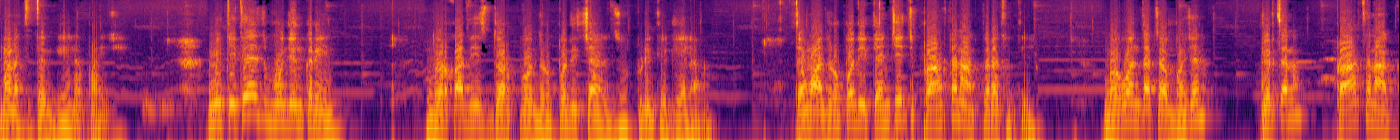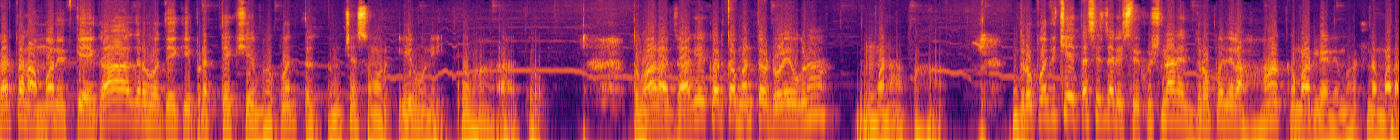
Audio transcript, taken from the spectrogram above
मला तिथं गेलं पाहिजे. मी तिथेच भोजन करीन. द्वारकाधीश द्वारप द्रौपदीच्या झोपडीत गेला. तेव्हा द्रौपदी त्यांचीच प्रार्थना करत होती. भगवंताचं भजन कीर्तन प्रार्थना करताना मन इतके एकाग्र होते की प्रत्यक्ष भगवंत तुमच्यासमोर येऊन उभा राहतो. तुम्हाला जागे करतो म्हणतो डोळे उघडा. मला पहा. द्रौपदीचे तसे झाले श्रीकृष्णाने द्रौपदीला हाक मारली आणि म्हटलं मला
